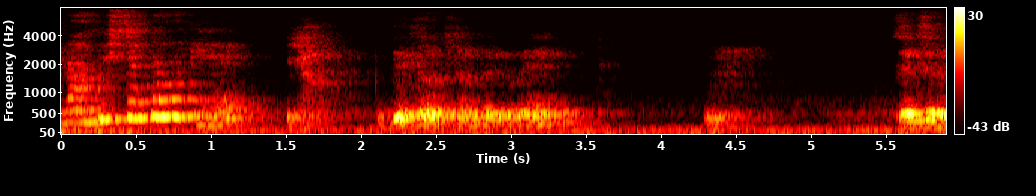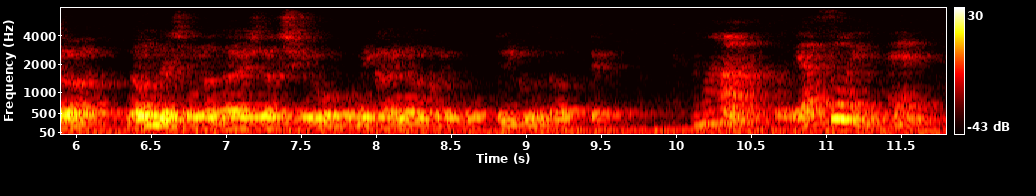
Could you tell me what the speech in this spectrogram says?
なくしちゃったわけ？いや出てはきたんだけどね。うん。先生がなんでそんな大事な資料を飲み会なんかに持っていくんだって。まあそりゃそうよね。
